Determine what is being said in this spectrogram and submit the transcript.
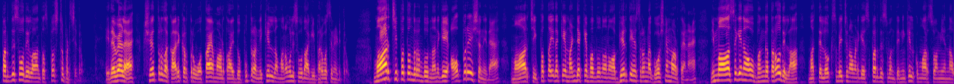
ಸ್ಪರ್ಧಿಸೋದಿಲ್ಲ ಅಂತ ಸ್ಪಷ್ಟಪಡಿಸಿದರು. ಇದೇ ವೇಳೆ ಕ್ಷೇತ್ರದ ಕಾರ್ಯಕರ್ತರು ಒತ್ತಾಯ ಮಾಡ್ತಾ ಇದ್ದು ಪುತ್ರ ನಿಖಿಲ್ನ ಮನವೊಲಿಸುವುದಾಗಿ ಭರವಸೆ ನೀಡಿದರು. ಮಾರ್ಚ್ ಇಪ್ಪತ್ತೊಂದರಂದು ನನಗೆ ಆಪರೇಷನ್ ಇದೆ. ಮಾರ್ಚ್ ಇಪ್ಪತ್ತೈದಕ್ಕೆ ಮಂಡ್ಯಕ್ಕೆ ಬಂದು ನಾನು ಅಭ್ಯರ್ಥಿ ಹೆಸರನ್ನು ಘೋಷಣೆ ಮಾಡ್ತೇನೆ. ನಿಮ್ಮ ಆಸೆಗೆ ನಾವು ಭಂಗ ತರೋದಿಲ್ಲ. ಮತ್ತೆ ಲೋಕಸಭೆ ಚುನಾವಣೆಗೆ ಸ್ಪರ್ಧಿಸುವಂತೆ ನಿಖಿಲ್ ಕುಮಾರಸ್ವಾಮಿಯನ್ನು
